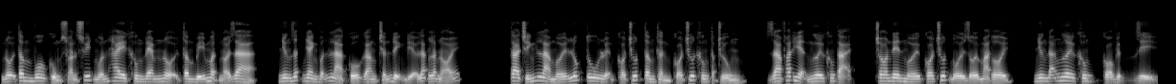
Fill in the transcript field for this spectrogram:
nội tâm vô cùng xoắn suýt muốn hay không đem nội tâm bí mật nói ra, nhưng rất nhanh vẫn là cố gắng chấn định địa lắc lắc nói, ta chính là mới lúc tu luyện có chút tâm thần có chút không tập trung, ra phát hiện ngươi không tại, cho nên mới có chút bối rối mà thôi, nhưng đã ngươi không có việc gì,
